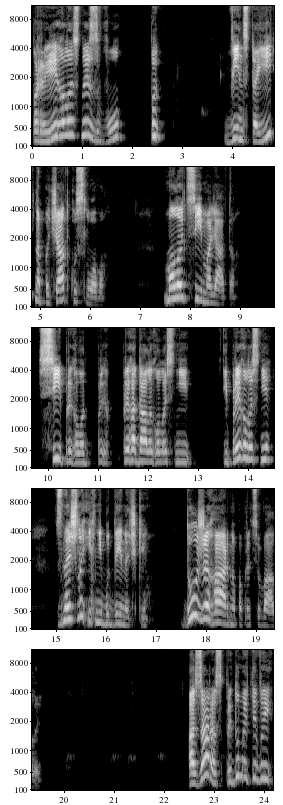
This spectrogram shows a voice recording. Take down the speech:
Приголосний звук П. Він стоїть на початку слова. Молодці малята. Всі пригадали голосні і приголосні, знайшли їхні будиночки. Дуже гарно попрацювали. А зараз придумайте ви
